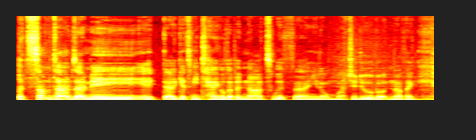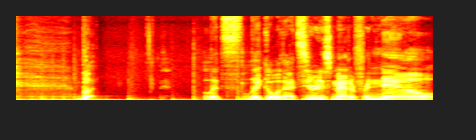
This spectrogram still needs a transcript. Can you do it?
But sometimes I may, it uh, gets me tangled up in knots with, uh, you know, much ado about nothing. But let's let go of that serious matter for now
